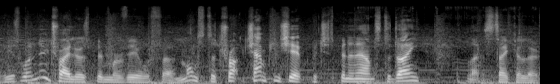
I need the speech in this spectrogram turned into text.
viewers, well a new trailer has been revealed for Monster Truck Championship which has been announced today. Let's take a look.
